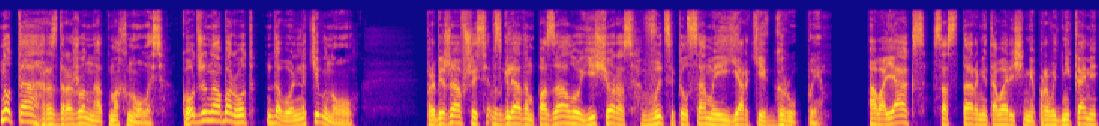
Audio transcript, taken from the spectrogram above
но та раздраженно отмахнулась. Кот же, наоборот, довольно кивнул. Пробежавшись взглядом по залу, еще раз выцепил самые яркие группы. Аваякс со старыми товарищами-проводниками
